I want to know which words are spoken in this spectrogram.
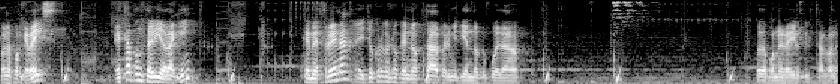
Vale, porque veis Esta tontería de aquí Que me frena eh, Yo creo que es lo que no está permitiendo que pueda Pueda poner ahí el cristal, ¿vale?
